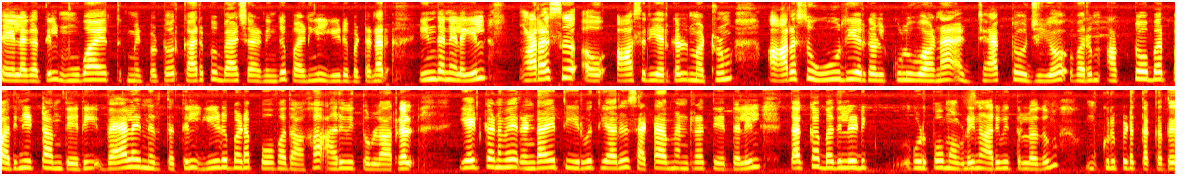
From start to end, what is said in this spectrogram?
செயலகத்தில் மூவாயிரத்துக்கும் மேற்பட்டோர் கருப்பு பேட்ச் அணிந்து பணியில் ஈடுபட்டனர். இந்த நிலையில் அரசு ஆசிரியர்கள் மற்றும் அரசு ஊழியர்கள் குழுவான ஜாக்டோஜியோ வரும் அக்டோபர் பதினெட்டாம் தேதி வேலை நிறுத்தத்தில் ஈடுபட போவதாக அறிவித்துள்ளார்கள். ஏற்கனவே ரெண்டாயிரத்தி இருபத்தி ஆறு சட்டமன்ற தேர்தலில் தக்க பதிலடி கொடுப்போம் அப்படின்னு அறிவித்துள்ளதும் குறிப்பிடத்தக்கது.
